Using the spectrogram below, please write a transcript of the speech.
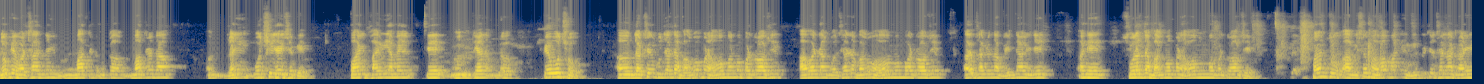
જો કે વરસાદની માત્ર, માત્રતા ઘણી ઓછી રહી શકે. પોઈન્ટ ફાઈવ એમએલ કે કે ઓછો. દક્ષિણ ગુજરાતના ભાગોમાં પણ હવામાનમાં પડતો આવશે. આવડના વલસાડના ભાગોમાં હવામાનમાં પડતો આવશે. અરબ સાગરના ભેજના લીધે અને સુરતના ભાગમાં પણ હવામાનમાં પલટો આવશે. પરંતુ આ વિષમ હવામાનની વિપરીત અસરના કારણે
